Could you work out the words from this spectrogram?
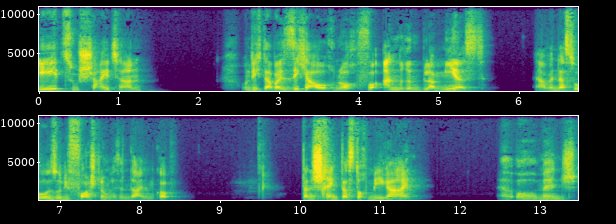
eh zu scheitern und dich dabei sicher auch noch vor anderen blamierst, ja, wenn das so, so die Vorstellung ist in deinem Kopf, dann schränkt das doch mega ein. Oh Mensch,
